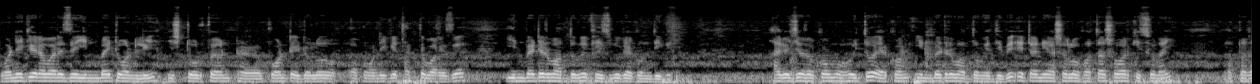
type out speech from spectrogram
অনেকের আবার যে invite only store font font এটা হলো অনেকে থাকতে পারে যে ইনভাইটের মাধ্যমে ফেসবুক এখন দিবে। আগে যেরকম হয়তো এখন ইনভাইটের মাধ্যমে দিবে। এটা নিয়ে আসলে হতাশ হওয়ার কিছু নাই। আপনারা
